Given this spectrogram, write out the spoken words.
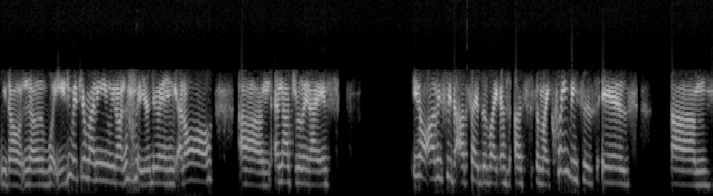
We don't know what you do with your money. We don't know what you're doing at all. Um, and that's really nice. You know, obviously the upsides of like a, a system like Coinbase's is um,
